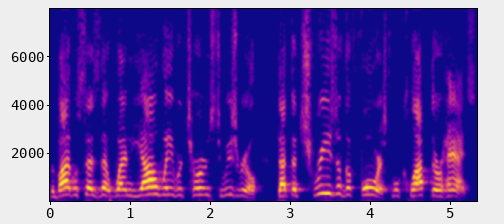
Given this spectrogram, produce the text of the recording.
The Bible says that when Yahweh returns to Israel, that the trees of the forest will clap their hands.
